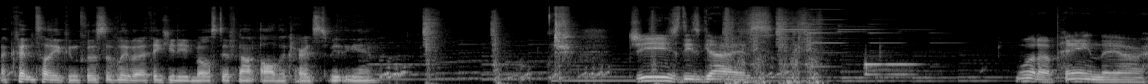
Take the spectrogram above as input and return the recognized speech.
I couldn't tell you conclusively, but I think you need most, if not all, the cards to beat the game. Jeez, these guys. What a pain they are.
